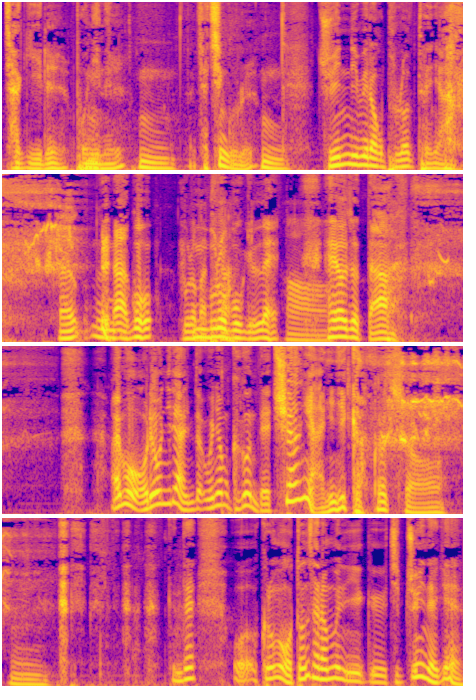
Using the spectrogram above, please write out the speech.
자기를 본인을 음, 제 친구를 음. 주인님이라고 불러도 아, 음, 되냐 라고 물어봤다. 물어보길래 아, 헤어졌다. 아니 뭐 어려운 일이 아닙니다. 왜냐면 그건 내 취향이 아니니까. 그렇죠. 음, 근데 어, 그러면 어떤 사람은 이 그 집주인에게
